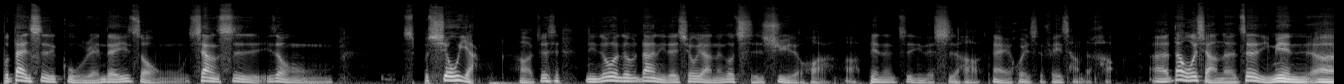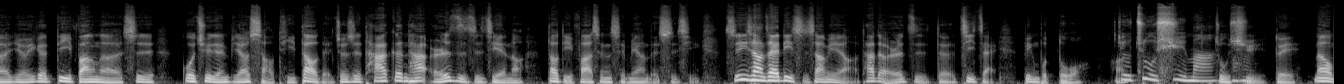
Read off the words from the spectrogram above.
不但是古人的一种，像是一种不修养。啊，就是你如果能让你的修养能够持续的话，啊，变成自己的嗜好，那也会是非常的好。呃，但我想呢，这里面呃有一个地方呢是过去人比较少提到的，就是他跟他儿子之间呢，到底发生什么样的事情？实际上在历史上面啊，他的儿子的记载并不多。就祝绪吗？祝绪对，那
